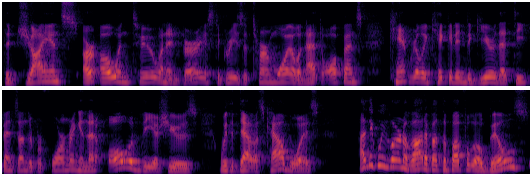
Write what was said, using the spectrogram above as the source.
The Giants are 0 2 and in various degrees of turmoil, and that offense can't really kick it into gear. That defense underperforming, and then all of the issues with the Dallas Cowboys. I think we learn a lot about the Buffalo Bills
